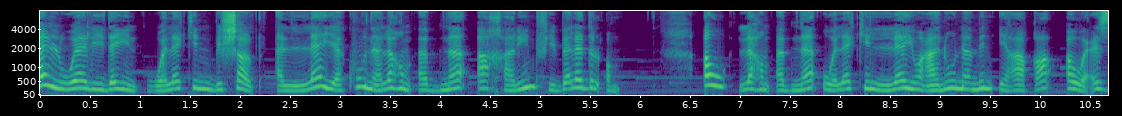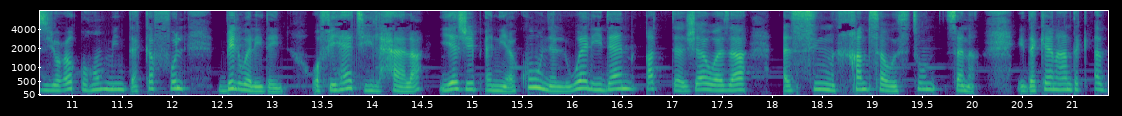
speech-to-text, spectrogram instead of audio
الوالدين ولكن بشرط ألا يكون لهم أبناء آخرين في بلد الأم أو لهم أبناء ولكن لا يعانون من إعاقة أو عجز يعوقهم من تكفل بالوالدين. وفي هذه الحالة يجب أن يكون الوالدان قد تجاوزا السن 65 سنة. إذا كان عندك أب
